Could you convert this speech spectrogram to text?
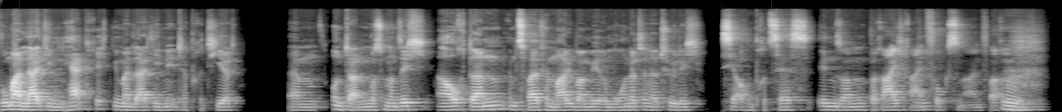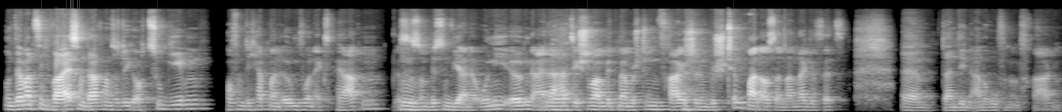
wo man Leitlinien herkriegt, wie man Leitlinien interpretiert ähm, und dann muss man sich auch dann im Zweifel mal über mehrere Monate natürlich, ist ja auch ein Prozess, in so einen Bereich reinfuchsen einfach. Mhm. Und wenn man es nicht weiß, dann darf man es natürlich auch zugeben. Hoffentlich hat man irgendwo einen Experten. Das mhm. ist so ein bisschen wie an der Uni. Irgendeiner ja. hat sich schon mal mit einer bestimmten Fragestellung bestimmt mal auseinandergesetzt. Ähm, dann den anrufen und fragen.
